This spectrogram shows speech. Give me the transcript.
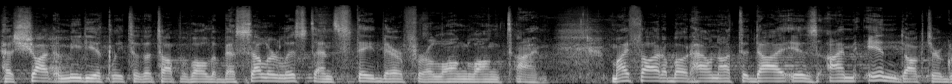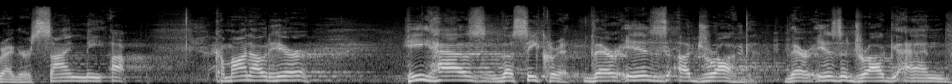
has shot immediately to the top of all the bestseller lists and stayed there for a long, long time. My thought about how not to die is I'm in, Dr. Greger. Sign me up. Come on out here. He has the secret. There is a drug. There is a drug, and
